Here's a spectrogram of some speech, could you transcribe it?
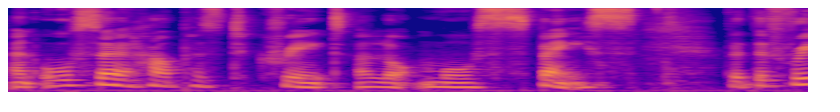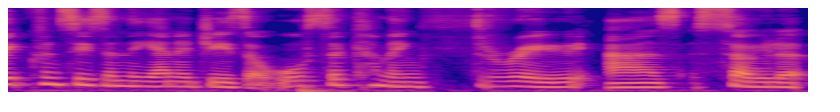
and also help us to create a lot more space. But the frequencies and the energies are also coming through as solar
